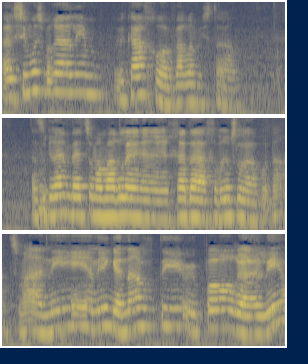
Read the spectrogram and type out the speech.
על שימוש ברעלים, וכך הוא עבר למשטרה. אז גרם בעצם אמר לאחד החברים שלו לעבודה, תשמע, אני, אני גנבתי מפה רעלים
